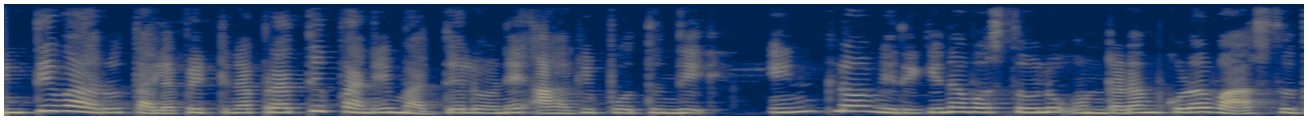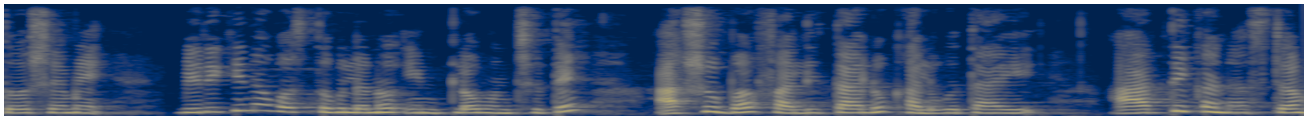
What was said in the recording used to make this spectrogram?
ఇంటి వారు తలపెట్టిన ప్రతి పని మధ్యలోనే ఆగిపోతుంది. ఇంట్లో విరిగిన వస్తువులు ఉండడం కూడా వాస్తు దోషమే. విరిగిన వస్తువులను ఇంట్లో ఉంచితే అశుభ ఫలితాలు కలుగుతాయి. ఆర్థిక నష్టం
